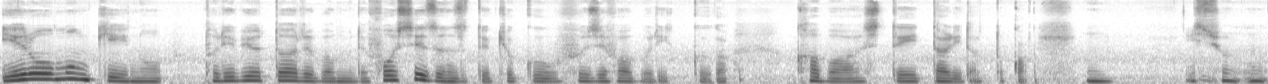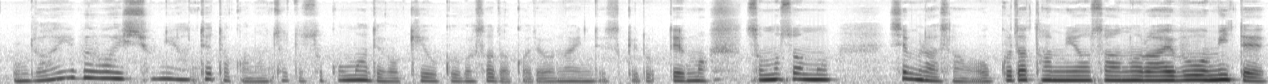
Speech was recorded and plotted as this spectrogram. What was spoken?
イエローモンキーのトリビュートアルバムで「Four Seasons っていう曲をフジファブリックがカバーしていたりだとか、うん、一緒ライブは一緒にやってたかな。ちょっとそこまでは記憶が定かではないんですけど。でまあそもそも志村さんは奥田民生さんのライブを見て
